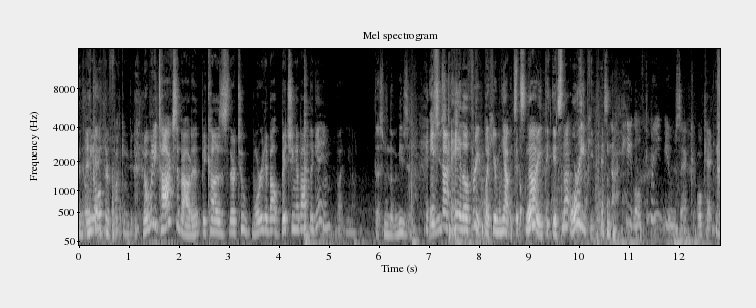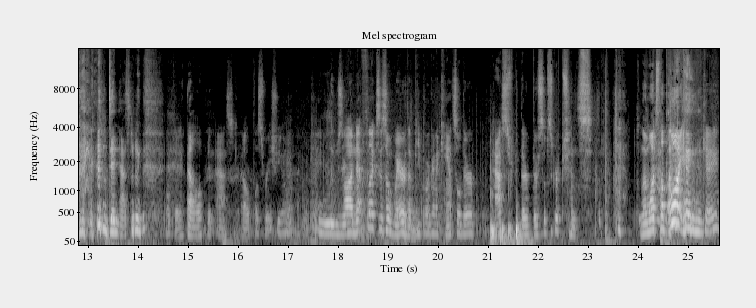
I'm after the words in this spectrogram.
They know what they're fucking. Do- Nobody talks about it because they're too worried about bitching about the game. But you know, That's the music. It's music- not Halo Three, but hear me out. It's, It's the not- Ori. pe- It's, it's the not- Ori people. it's not Halo Three music. Okay, Didn't ask me. okay. L Didn't ask. L plus ratio. Okay. loser. Uh, Netflix is aware that people are going to cancel their pass their their subscriptions. then what's the point? okay.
